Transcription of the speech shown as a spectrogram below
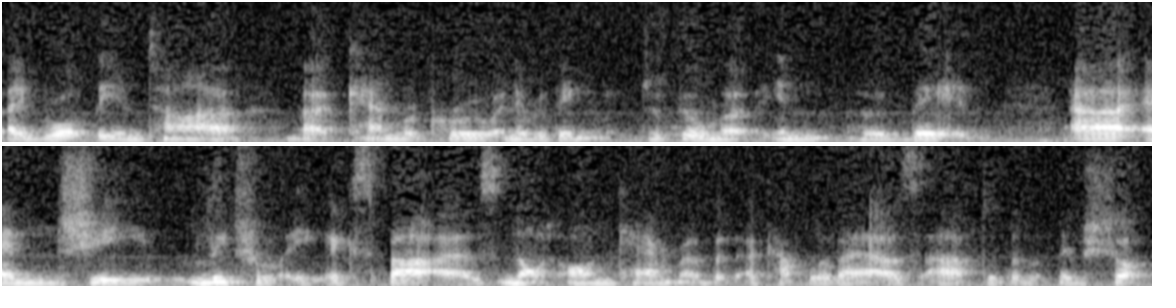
they brought the entire uh, camera crew and everything to film her in her bed. Uh, and she literally expires, not on camera, but a couple of hours after the, they've shot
